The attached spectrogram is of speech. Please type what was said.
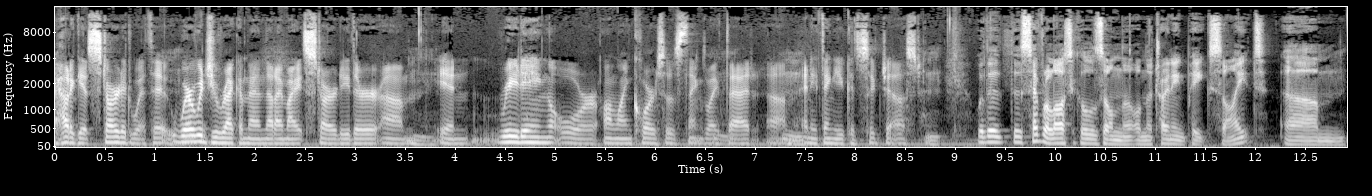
how to get started with it. Where would you recommend that I might start, either um, mm. in reading or online courses, things like mm. that? Um, mm. Anything you could suggest? Mm. Well, there, there's several articles on the on the Training Peak site. Um,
